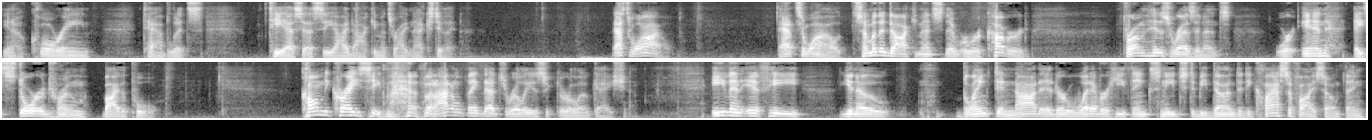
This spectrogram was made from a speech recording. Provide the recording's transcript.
You know, chlorine, tablets, TSSCI documents right next to it. That's wild. That's wild. Some of the documents that were recovered from his residence were in a storage room by the pool. Call me crazy, but I don't think that's really a secure location. Even if he, you know, blinked and nodded or whatever he thinks needs to be done to declassify something,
